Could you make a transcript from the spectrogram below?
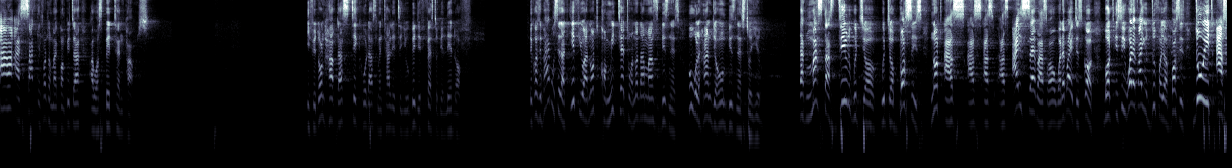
hour I sat in front of my computer, I was paid 10 pounds. If you don't have that stakeholders mentality, you'll be the first to be laid off. Because the Bible says that if you are not committed to another man's business, who will hand your own business to you? That masters deal with your with your bosses not as as as as eye servers or whatever it is called, but you see whatever you do for your bosses, do it as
